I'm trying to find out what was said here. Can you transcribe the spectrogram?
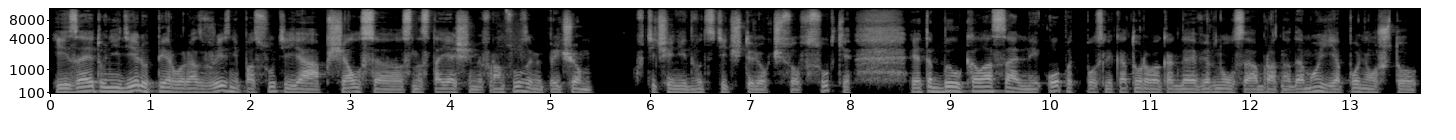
И за эту неделю первый раз в жизни, по сути, я общался с настоящими французами, причем в течение 24 часов в сутки. Это был колоссальный опыт, после которого, когда я вернулся обратно домой, я понял, что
